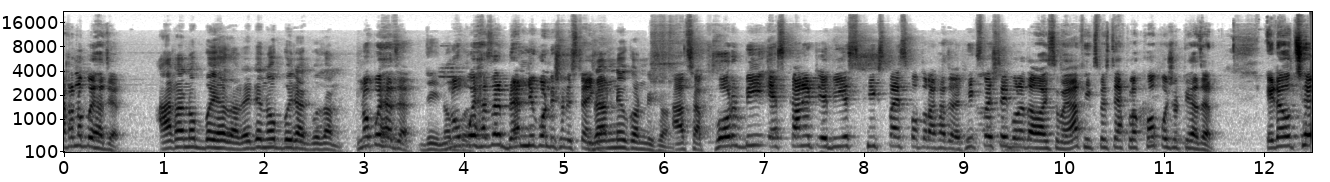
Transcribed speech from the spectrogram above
আটানব্বই হাজার। আটানব্বই হাজার এটা নব্বই রাখব জান। নব্বই হাজার। জি, নব্বই। নব্বই হাজার brand new condition striker brand new condition আচ্ছা four V S connect ABS fix price কত রাখা যাবে? ফিক্স প্রাইসটাই বলে দেওয়া হয়েছে ভাইয়া। ফিক্স প্রাইসটা এক লক্ষ পঁয়ষট্টি হাজার। এটা হচ্ছে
